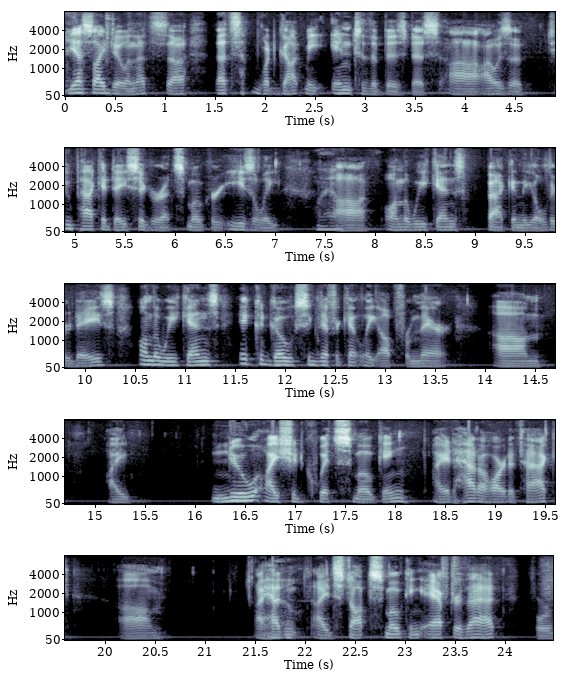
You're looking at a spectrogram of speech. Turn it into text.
yes, I do, and that's uh, that's what got me into the business. Uh, I was a two pack a day cigarette smoker easily. Uh, on the weekends, back in the older days, on the weekends it could go significantly up from there. Um, I knew I should quit smoking. I had had a heart attack. Um, I hadn't. I'd stopped smoking after that for,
